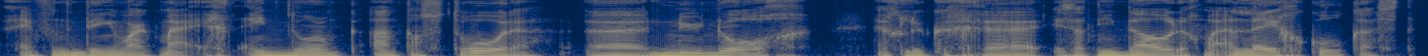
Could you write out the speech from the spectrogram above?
een van de dingen waar ik mij echt enorm aan kan storen, eh, nu nog, en gelukkig is dat niet nodig, maar een lege koelkast.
